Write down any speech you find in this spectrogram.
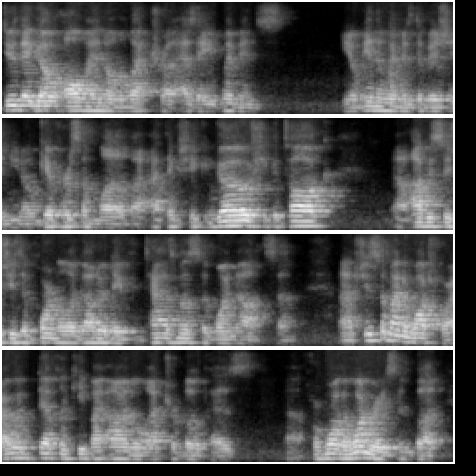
Do they go all in on Elektra as a women's, you know, in the women's division? You know, give her some love. I, I think she can go. She could talk. Uh, obviously, she's a to Legado del Fantasma, so why not? So uh, she's somebody to watch for. I would definitely keep my eye on Elektra Lopez uh, for more than one reason, but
